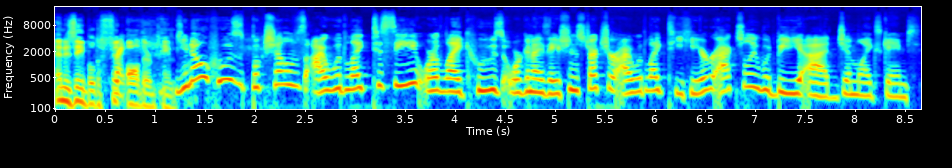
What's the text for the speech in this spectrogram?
and is able to fit Right. all their games. You know whose bookshelves I would like to see, or like whose organization structure I would like to hear? Actually, would be uh, Jim likes games.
